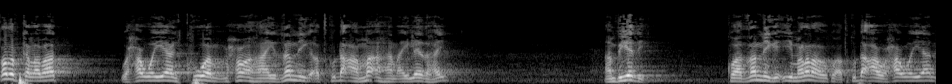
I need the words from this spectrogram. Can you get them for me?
Qodobka labaad waxaa weeyaan kuwa muxuu ahaay daniga ad ku dhaca ma ahan ay leedahay ambiyadii. Kuwa daniga iyo malada ad ku dhaca waxaa weeyaan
